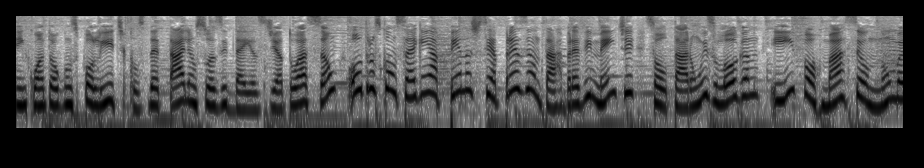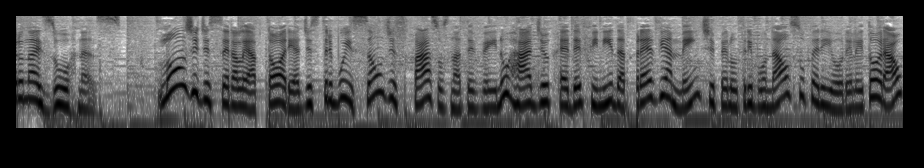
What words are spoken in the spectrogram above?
Enquanto alguns políticos detalham suas ideias de atuação, outros conseguem apenas se apresentar brevemente, soltar um slogan e informar seu número nas urnas. Longe de ser aleatória, a distribuição de espaços na TV e no rádio é definida previamente pelo Tribunal Superior Eleitoral,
